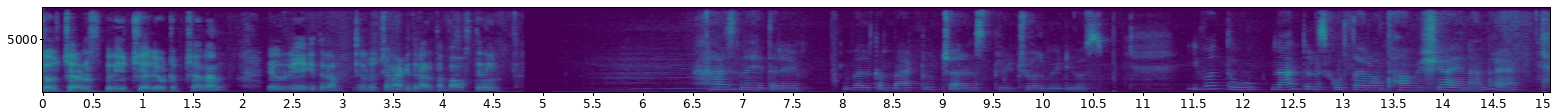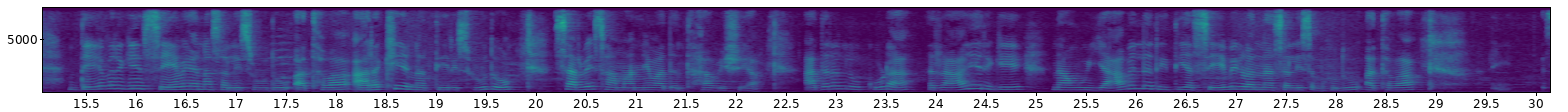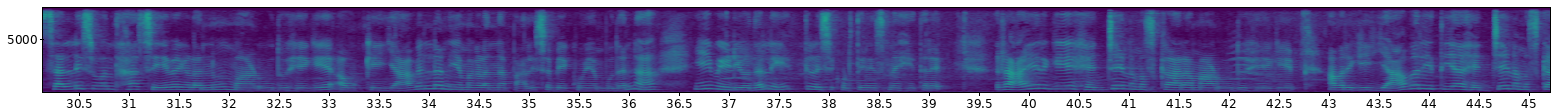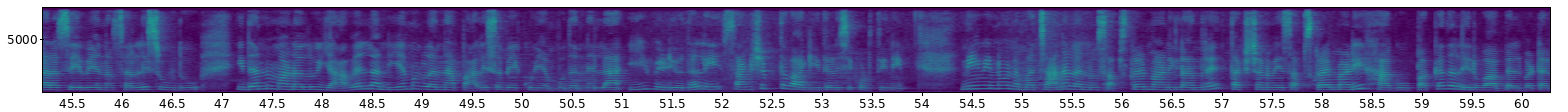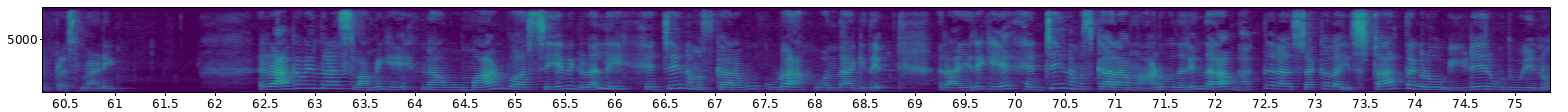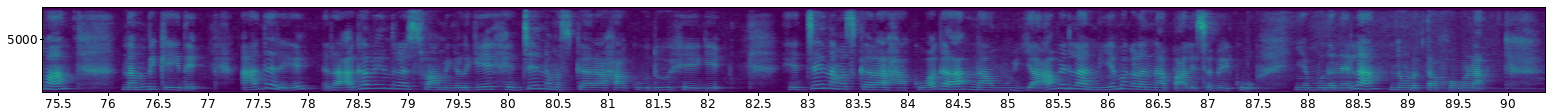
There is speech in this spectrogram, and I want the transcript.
To Charan spiritual YouTube channel. ಎಲ್ಲರೂ ಹೇಗಿದ್ದೀರಾ? ಎಲ್ಲರೂ ಚೆನ್ನಾಗಿದ್ದೀರಾ ಅಂತ ಭಾವಿಸ್ತೀನಿ. ಹಾಯ್ ಸ್ನೇಹಿತರೆ welcome back to Charan spiritual videos ಇವತ್ತು ನಾನು ತಿಳಿಸ್ಕೊಡ್ತಾ ಇರೋಂತಹ ವಿಷಯ ಏನಂದರೆ, ದೇವರಿಗೆ ಸೇವೆಯನ್ನು ಸಲ್ಲಿಸುವುದು ಅಥವಾ ಅರಕೆಯನ್ನು ತೀರಿಸುವುದು ಸರ್ವೇ ಸಾಮಾನ್ಯವಾದಂತಹ ವಿಷಯ. ಅದರಲ್ಲೂ ಕೂಡ ರಾಯರಿಗೆ ನಾವು ಯಾವೆಲ್ಲ ರೀತಿಯ ಸೇವೆಗಳನ್ನು ಸಲ್ಲಿಸಬಹುದು ಅಥವಾ ಸಲ್ಲಿಸುವಂತಹ ಸೇವೆಗಳನ್ನು ಮಾಡುವುದು ಹೇಗೆ, ಅವಕ್ಕೆ ಯಾವೆಲ್ಲ ನಿಯಮಗಳನ್ನು ಪಾಲಿಸಬೇಕು ಎಂಬುದನ್ನು ಈ ವಿಡಿಯೋದಲ್ಲಿ ತಿಳಿಸಿಕೊಡ್ತೀನಿ ಸ್ನೇಹಿತರೆ. ರಾಯರಿಗೆ ಹೆಜ್ಜೆ ನಮಸ್ಕಾರ ಮಾಡುವುದು ಹೇಗೆ, ಅವರಿಗೆ ಯಾವ ರೀತಿಯ ಹೆಜ್ಜೆ ನಮಸ್ಕಾರ ಸೇವೆಯನ್ನು ಸಲ್ಲಿಸುವುದು, ಇದನ್ನು ಮಾಡಲು ಯಾವೆಲ್ಲ ನಿಯಮಗಳನ್ನು ಪಾಲಿಸಬೇಕು ಎಂಬುದನ್ನೆಲ್ಲ ಈ ವಿಡಿಯೋದಲ್ಲಿ ಸಂಕ್ಷಿಪ್ತವಾಗಿ ತಿಳಿಸಿಕೊಡ್ತೀನಿ. ನೀವಿನ್ನೂ ನಮ್ಮ ಚಾನಲನ್ನು ಸಬ್ಸ್ಕ್ರೈಬ್ ಮಾಡಿಲ್ಲ ಅಂದರೆ ತಕ್ಷಣವೇ ಸಬ್ಸ್ಕ್ರೈಬ್ ಮಾಡಿ ಹಾಗೂ ಪಕ್ಕದಲ್ಲಿರುವ ಬೆಲ್ ಬಟನ್ ಪ್ರೆಸ್ ಮಾಡಿ. ರಾಘವೇಂದ್ರ ಸ್ವಾಮಿಗೆ ನಾವು ಮಾಡುವ ಸೇವೆಗಳಲ್ಲಿ ಹೆಜ್ಜೆ ನಮಸ್ಕಾರವೂ ಕೂಡ ಒಂದಾಗಿದೆ. ರಾಯರಿಗೆ ಹೆಜ್ಜೆ ನಮಸ್ಕಾರ ಮಾಡುವುದರಿಂದ ಭಕ್ತರ ಸಕಲ ಇಷ್ಟಾರ್ಥಗಳು ಈಡೇರುವುದು ಎನ್ನುವ ನಂಬಿಕೆ ಇದೆ. ಆದರೆ ರಾಘವೇಂದ್ರ ಸ್ವಾಮಿಗಳಿಗೆ ಹೆಜ್ಜೆ ನಮಸ್ಕಾರ ಹಾಕುವುದು ಹೇಗೆ? ಹೆಜ್ಜೆ ನಮಸ್ಕಾರ ಹಾಕುವಾಗ ನಾವು ಯಾವೆಲ್ಲ ನಿಯಮಗಳನ್ನು ಪಾಲಿಸಬೇಕು ಎಂಬುದನ್ನೆಲ್ಲ ನೋಡುತ್ತಾ ಹೋಗೋಣ.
